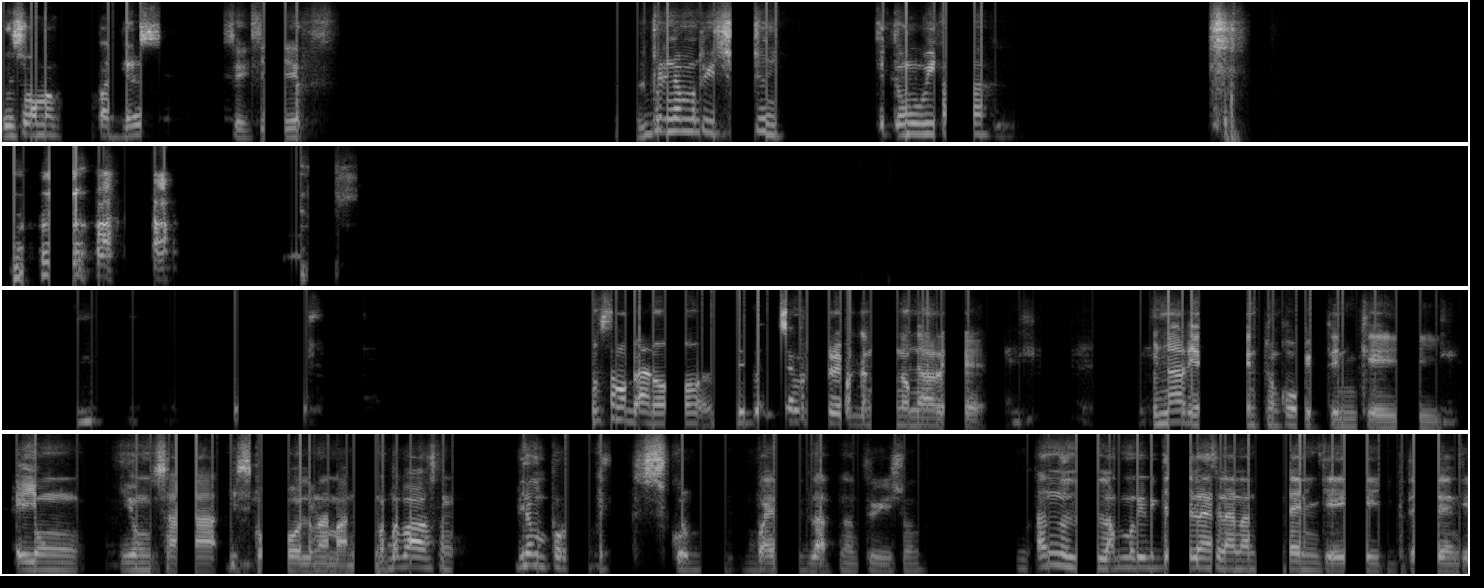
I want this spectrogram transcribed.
Gusto mo magpa-guess? 6 years? Libre naman tuition, eh. Kahit umuwi ka. Basta mag-ano, 'di ba siyempre pag nangyari, kunyari itong ko 15K, eh, yung yung sa school naman magbabawas ng hindi naman porket school bayad lahat ng tuition. Ano lang magbibigay lang sila ng 10K, 10K,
